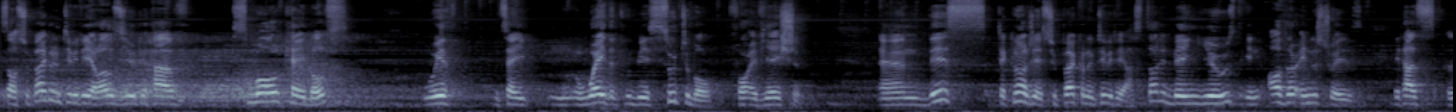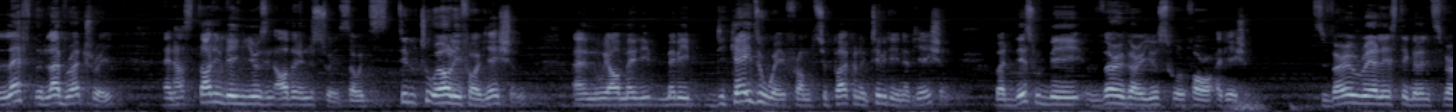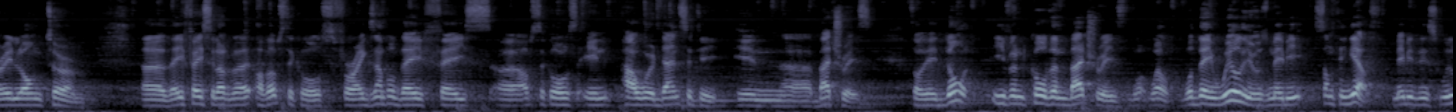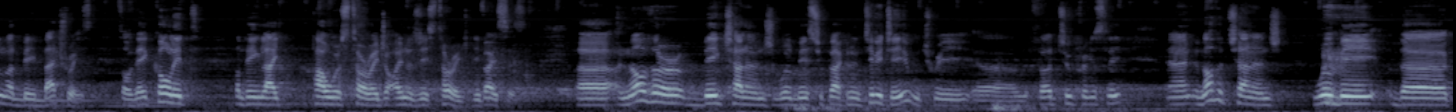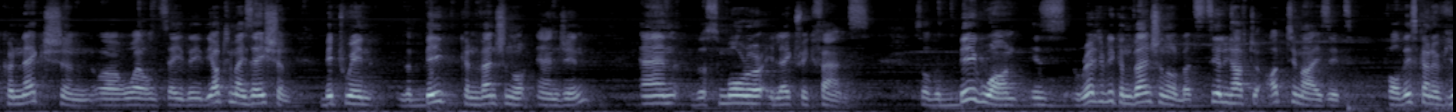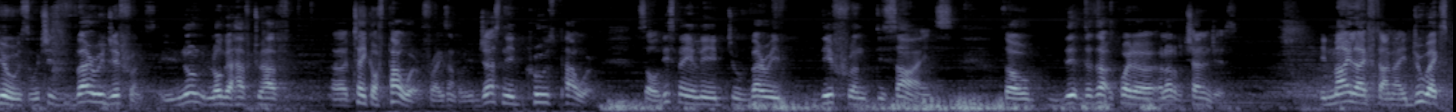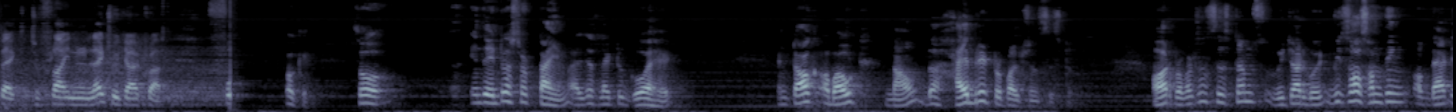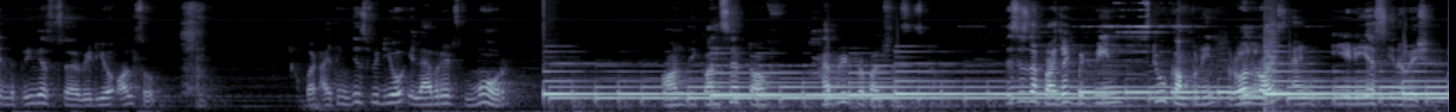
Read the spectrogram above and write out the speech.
So superconductivity allows you to have small cables with, let's say, a weight that would be suitable for aviation. And this technology, superconductivity, has started being used in other industries. It has left the laboratory and has started being used in other industries. So it's still too early for aviation, and we are maybe, maybe decades away from superconductivity in aviation. But this would be very, very useful for aviation. It's very realistic, but it's very long term. Uh, they face a lot of, of, obstacles. For example, they face uh, obstacles in power density in uh, batteries. So they don't even call them batteries. Well, what they will use may be something else. Maybe this will not be batteries. So they call it something like power storage or energy storage devices. Uh, another big challenge will be superconductivity, which we uh, referred to previously. And another challenge will be the connection, or well, say the, the optimization between the big conventional engine and the smaller electric fans. So the big one is relatively conventional, but still you have to optimize it for this kind of use, which is very different. You no longer have to have uh, takeoff power, for example. You just need cruise power. So this may lead to very different designs. So th there's quite a, a lot of challenges. In my lifetime, I do expect to fly in an electric aircraft. okay. So in the interest of time, I'll just like to go ahead and talk about now the hybrid propulsion systems or propulsion systems which are going, we saw something of that in the previous uh, video also, but I think this video elaborates more on the concept of hybrid propulsion system. This is a project between two companies Rolls-Royce and EADS Innovation.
